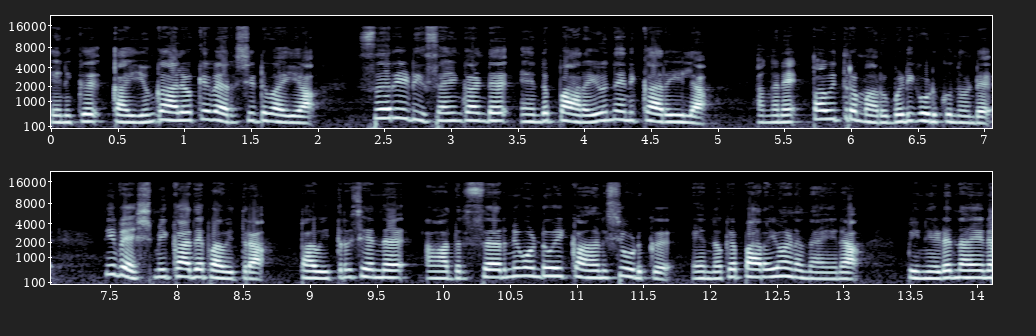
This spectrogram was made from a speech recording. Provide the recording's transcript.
എനിക്ക് കൈയും കാലും ഒക്കെ വരച്ചിട്ട് വയ്യ. സർ ഈ ഡിസൈൻ കണ്ട് എന്ത് പറയുമെന്ന് എനിക്കറിയില്ല. അങ്ങനെ പവിത്ര മറുപടി കൊടുക്കുന്നുണ്ട്. നീ വിഷമിക്കാതെ പവിത്ര. പവിത്ര ചെന്ന് ആദർ സാറിന് കൊണ്ടുപോയി കാണിച്ചു കൊടുക്ക് എന്നൊക്കെ പറയുവാണ് നയന. പിന്നീട് നയന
